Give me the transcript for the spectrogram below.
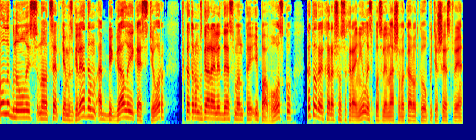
улыбнулась, но цепким взглядом оббегала и костер, в котором сгорали Десмонты, и повозку, которая хорошо сохранилась после нашего короткого путешествия,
